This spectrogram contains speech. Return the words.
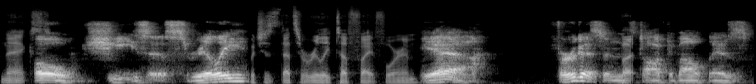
next. Oh Jesus, really? which is that's a really tough fight for him. Yeah. Ferguson's But- talked about as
